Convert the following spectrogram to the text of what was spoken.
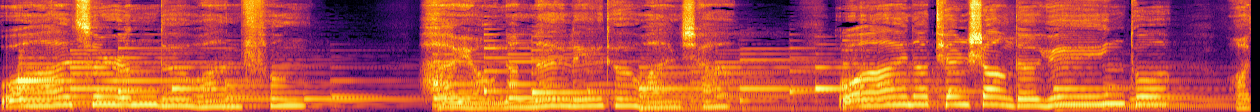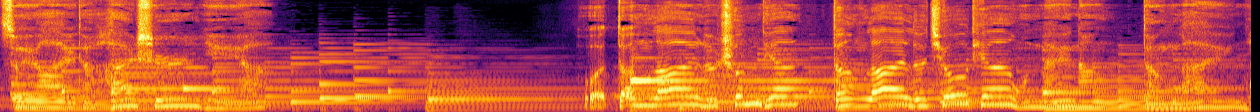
我爱醉人的晚风，还有那美丽的晚霞。我爱那天上的云朵，我最爱的还是你呀。我等来了春天，等来了秋天，我没能等来你。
